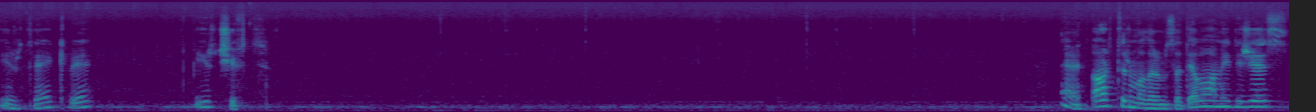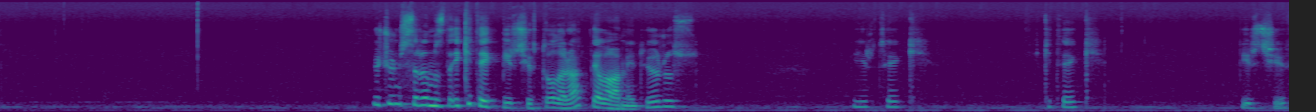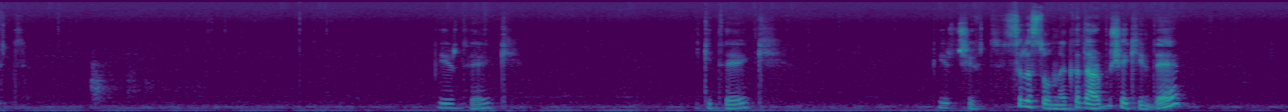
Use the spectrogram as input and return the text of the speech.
bir tek ve bir çift. Evet artırmalarımıza devam edeceğiz. Üçüncü sıramızda iki tek bir çift olarak devam ediyoruz. Bir tek, iki tek, bir çift, bir tek, iki tek, bir çift. Sıra sonuna kadar bu şekilde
